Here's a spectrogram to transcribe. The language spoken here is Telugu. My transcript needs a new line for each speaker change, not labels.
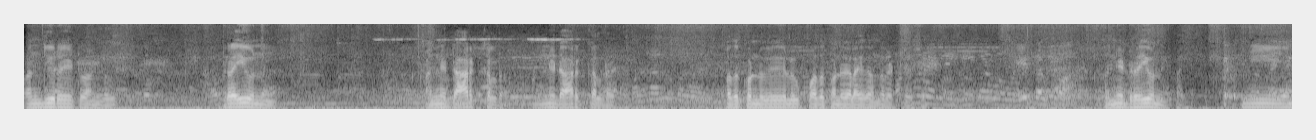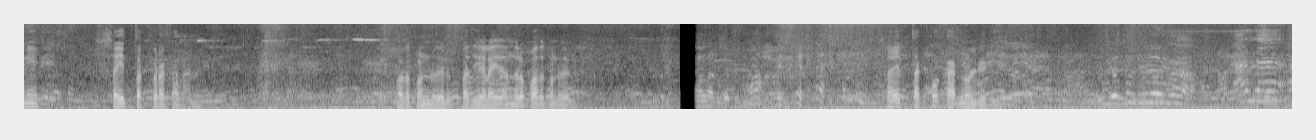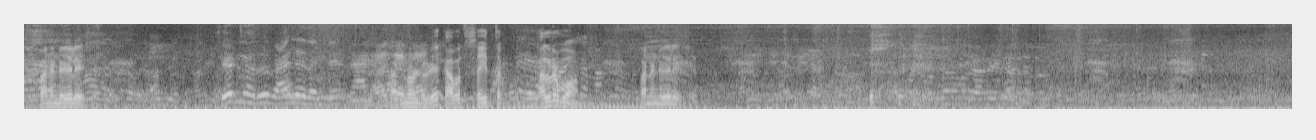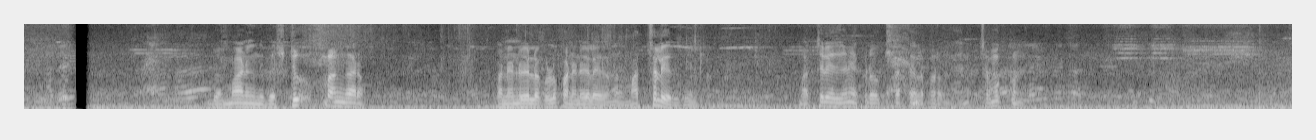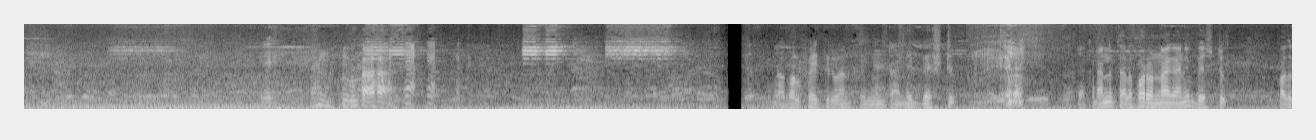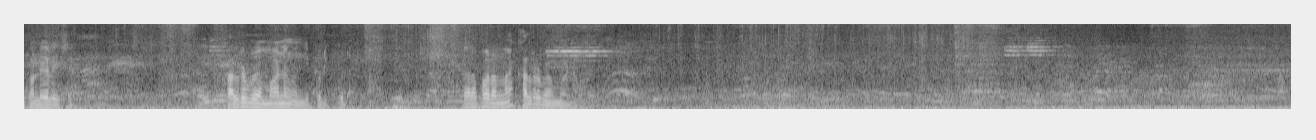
వన్ జీరో ఎయిట్ వన్లు. డ్రై ఉన్నాయి అన్ని డార్క్ కలర్ అన్ని డార్క్ కలర్. పదకొండు వేలు పదకొండు వేల ఐదు వందలు అట్లేసి అన్ని డ్రై ఉన్నాయి పై. ఈ అన్ని సైజ్ తక్కువ రకాలండి పదకొండు వేలు పదివేల ఐదు వందలు పదకొండు వేలు. సైజ్ తక్కువ కర్నూలు డిడి. పన్నెండు వేలు వేసారు. కర్నూలు డిడి కాకపోతే సైజ్ తక్కువ కలర్ బాగుంది. పన్నెండు వేలు వేసారు బ్రహ్మాండంగా ఉంది. బెస్ట్ బంగారం. పన్నెండు వేల ఒకళ్ళు పన్నెండు వేల ఐదు వందలు. మచ్చలేదు దీంట్లో. మచ్చలేదు కానీ ఎక్కడో ఒక్క తెల్లపరం కానీ చమక్కుంది. Double five three one cement అండి బెస్ట్. ఎక్కడన్నా తెలపర ఉన్నా కానీ బెస్ట్. పదకొండు వేలు వేసారు కలర్ బ్రహ్మాండంగా ఉంది ఇప్పటికి కూడా. తెలపర ఉన్నా కలర్ బ్రహ్మాండంగా ఉంది.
